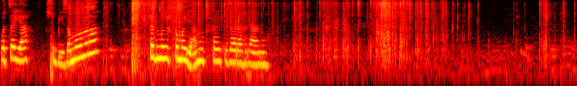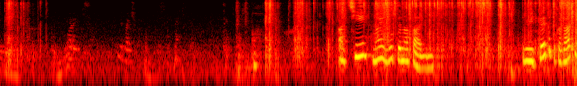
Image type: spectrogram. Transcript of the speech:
Оце я собі замовила. Це думаю, що моє. Ну, чекайте, зараз гляну. А ці мають бути Наталіні. Тобі відкрити, показати?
